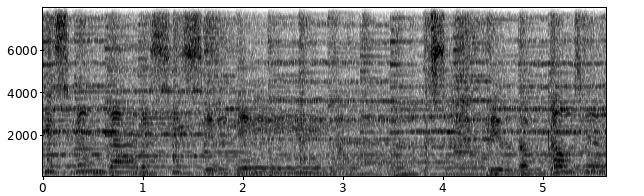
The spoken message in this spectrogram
balsis lendares y serenas, virdam gausvelėlės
